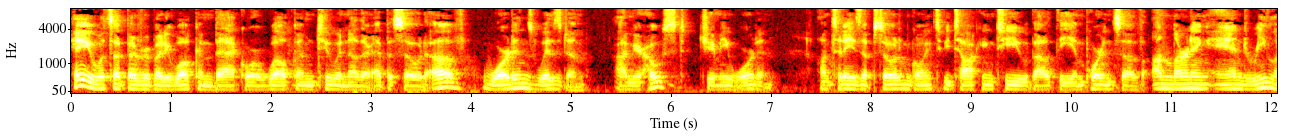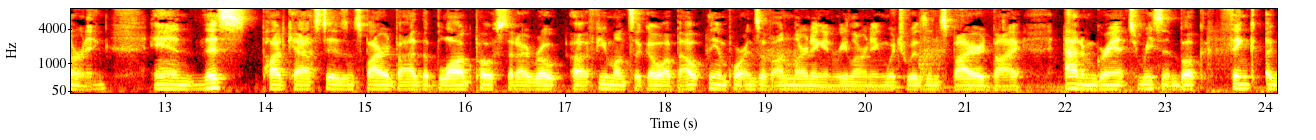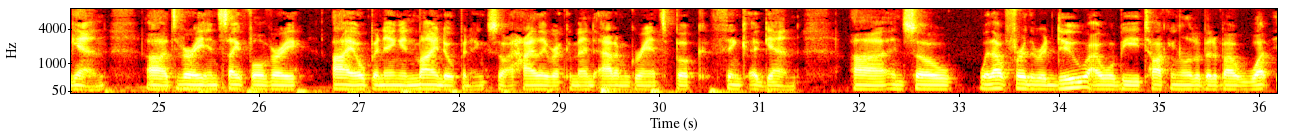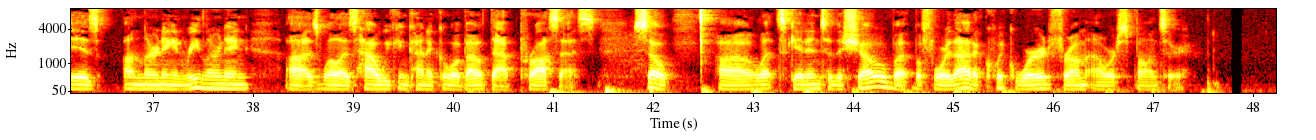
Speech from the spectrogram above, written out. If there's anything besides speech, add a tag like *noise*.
Hey, what's up, everybody? Welcome back, or welcome to another episode of Warden's Wisdom. I'm your host, Jimmy Warden. On today's episode, I'm going to be talking to you about the importance of unlearning and relearning. And this podcast is inspired by the blog post that I wrote a few months ago about the importance of unlearning and relearning, which was inspired by Adam Grant's recent book, Think Again. Uh, it's very insightful, very eye opening and mind opening. So I highly recommend Adam Grant's book, Think Again. Uh, and so, without further ado, I will be talking a little bit about what is unlearning and relearning, uh, as well as how we can kind of go about that process. So, uh, let's get into the show. But before that, a quick word from our sponsor.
